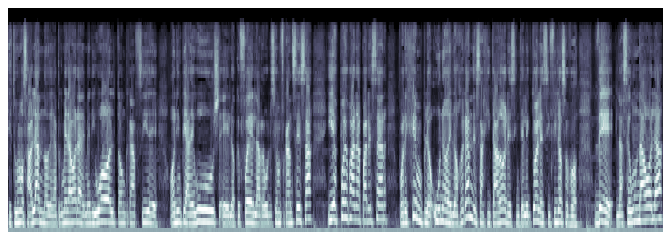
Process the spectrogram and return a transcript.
que estuvimos hablando de la primera hora de Mary ¿sí? de Olimpia de Gouges, eh, lo que fue la Revolución Francesa, y después van a aparecer, por ejemplo, uno de los grandes agitadores intelectuales y filósofos de la segunda ola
